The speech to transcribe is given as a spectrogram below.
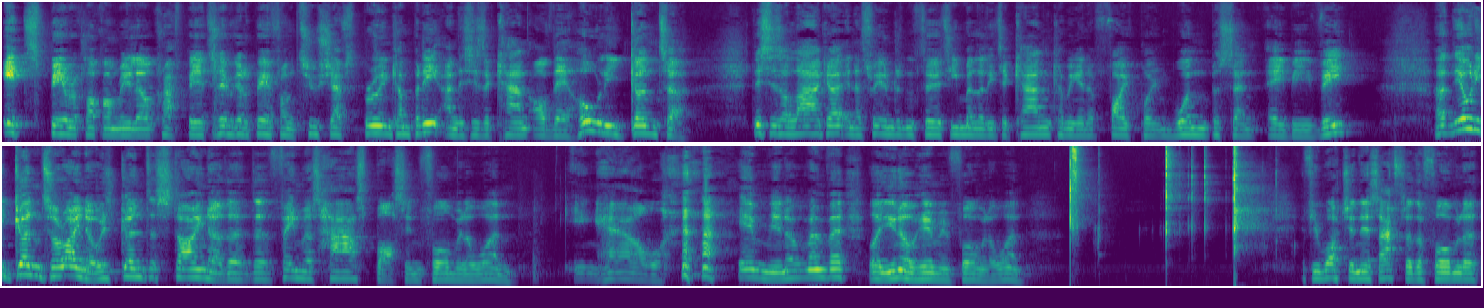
It's beer o'clock on Ale Craft Beer. Today we've got a beer from Two Chefs Brewing Company and this is a can of their Holy Günter. This is a lager in a 330 milliliter can coming in at 5.1% ABV. Uh, the only Gunter I know is Gunter Steiner, the, the famous Haas boss in Formula One. King hell. him, you know, remember? Well, you know him in Formula One. If you're watching this after the Formula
